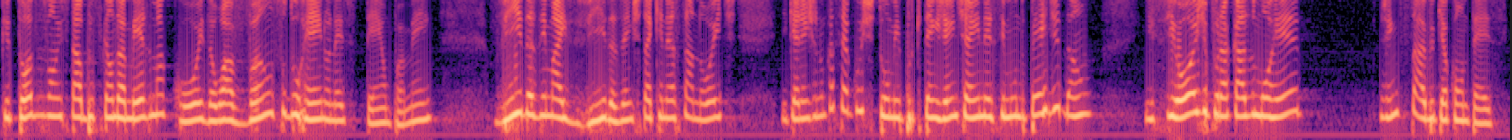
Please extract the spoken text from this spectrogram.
que todos vão estar buscando a mesma coisa, o avanço do reino nesse tempo, amém? Vidas e mais vidas. A gente está aqui nessa noite e que a gente nunca se acostume, porque tem gente aí nesse mundo perdidão. E se hoje, por acaso, morrer, a gente sabe o que acontece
